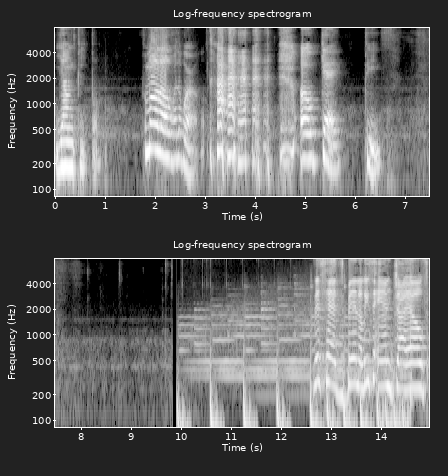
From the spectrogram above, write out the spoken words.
young people from all over the world. okay, peace. This has been a Lisa Ann Jael's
